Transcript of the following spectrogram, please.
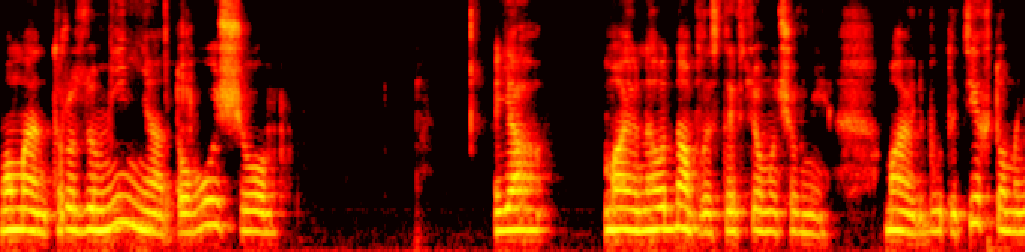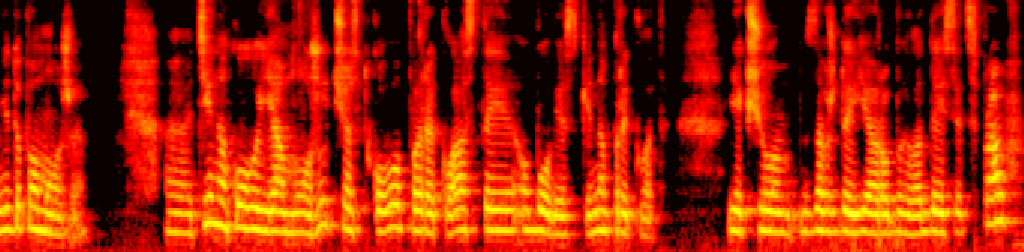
момент розуміння того, що я маю не одна плести в цьому човні. Мають бути ті, хто мені допоможе. Е, Ті, на кого я можу частково перекласти обов'язки. Наприклад, якщо завжди я робила 10 справ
